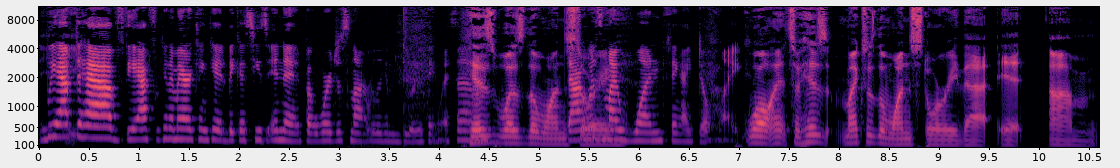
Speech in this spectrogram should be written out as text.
we have to have the African American kid because he's in it, but we're just not really going to do anything with him. his was the one that story. was my one thing I don't like. Well, and so his Mike's was the one story that it um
